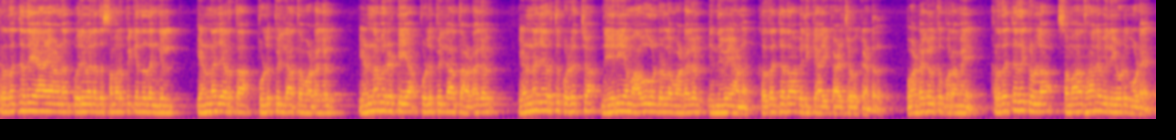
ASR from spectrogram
കൃതജ്ഞതയായാണ് ഒരുവനത് സമർപ്പിക്കുന്നതെങ്കിൽ എണ്ണ ചേർത്ത പുളിപ്പില്ലാത്ത വടകൾ എണ്ണ പുരട്ടിയ പുളിപ്പില്ലാത്ത അടകൾ എണ്ണ ചേർത്ത് കുഴച്ച നേരിയ മാവ് കൊണ്ടുള്ള വടകൾ എന്നിവയാണ് കൃതജ്ഞതാ ബലിക്കായി കാഴ്ചവെക്കേണ്ടത്. വടകൾക്ക് പുറമെ കൃതജ്ഞതയ്ക്കുള്ള സമാധാന ബലിയോടുകൂടെ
